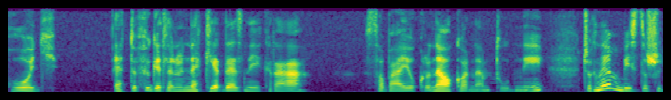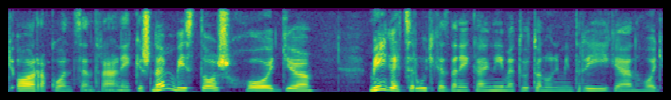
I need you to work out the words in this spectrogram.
hogy ettől függetlenül ne kérdeznék rá szabályokra, ne akarnám tudni, csak nem biztos, hogy arra koncentrálnék, és nem biztos, hogy még egyszer úgy kezdenék el németül tanulni, mint régen, hogy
